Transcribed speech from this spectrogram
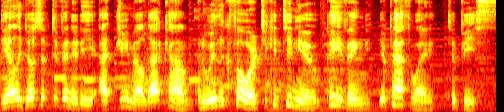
daily dose of divinity at gmail.com and we look forward to continue paving your pathway to peace.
